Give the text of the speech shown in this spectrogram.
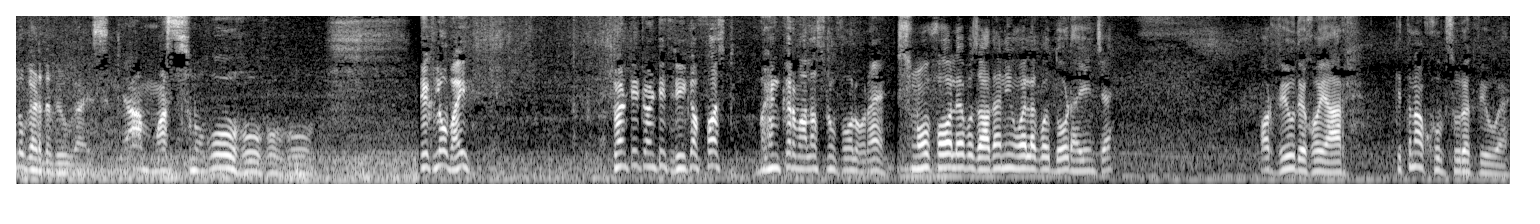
look at the view guys क्या मस्त सुनो। ओ हो हो हो। देख लो भाई। 2023 का फ़र्स्ट भयंकर वाला स्नोफॉल हो रहा है। स्नोफॉल है, वो ज़्यादा नहीं हुआ, लगभग दो ढाई इंच है। और व्यू देखो यार, कितना खूबसूरत व्यू है।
